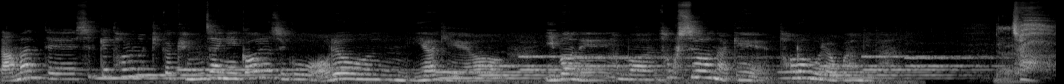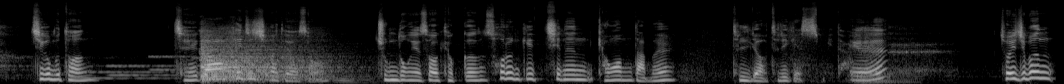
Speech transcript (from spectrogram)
남한테 쉽게 털어놓기가 굉장히 꺼려지고 어려운 이야기예요. 이번에 한번 속 시원하게 털어보려고 합니다. 네. 자, 지금부턴 제가 혜진 씨가 되어서 중동에서 겪은 소름 끼치는 경험담을 들려드리겠습니다. 예. 저희 집은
